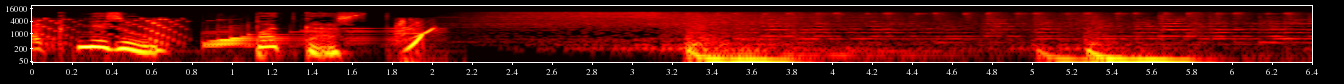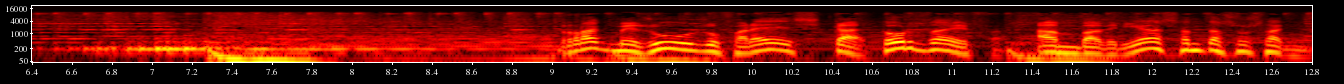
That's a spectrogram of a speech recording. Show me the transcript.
RAC més 1 podcast. RAC més 1 us ofereix 14F amb Adrià Santa Susanna.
